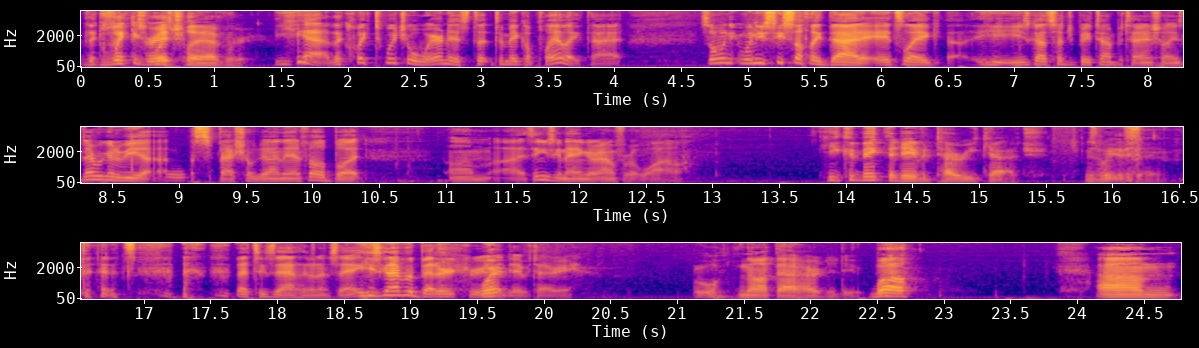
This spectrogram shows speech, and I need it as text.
the quick like the twitch play ever. yeah the quick twitch awareness to, to make a play like that so when, when you see stuff like that it's like uh, he, he's got such big time potential he's never going to be a, a special guy in the nfl but um, i think he's going to hang around for a while He could make the David Tyree catch. Is what you're saying? that's that's exactly what i'm saying he's going to have a better career Where- than david tyree Well, not that hard to do. Well, um,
